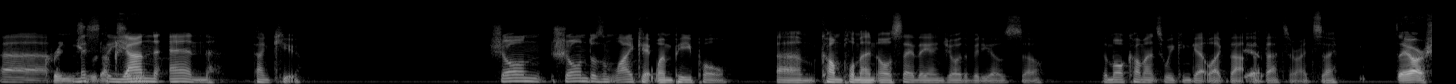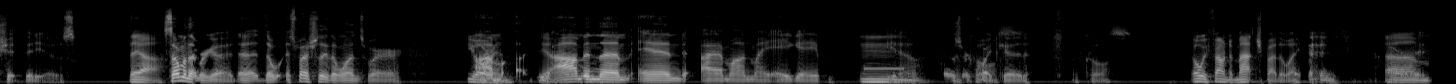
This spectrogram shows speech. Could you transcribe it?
Uh, Cringe Mr. reduction. Yan N, thank you. Sean Sean doesn't like it when people um, compliment or say they enjoy the videos. So the more comments we can get like that, Yeah. the better. I'd say they are shit videos. they are. Some of them are good, uh, the, especially the ones where You're I'm, in. uh, you know, Yeah. I'm in them and I am on my A game. You Mm, know, those of are quite good. Of course. Oh, we found a match, by the way. All right. Um,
